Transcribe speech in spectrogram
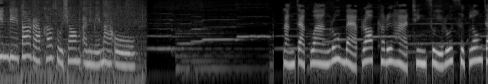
ยินดีต้อนรับเข้าสู่ช่องอนิเมะมาโอ หลังจากวางรูปแบบรอบคฤหาสน์ชิงสุยรู้สึกโล่งใจ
